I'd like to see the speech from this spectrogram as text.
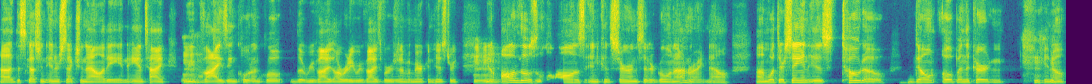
uh, discussion intersectionality and anti revising quote unquote the revised already revised version of american history mm-hmm. you know all of those laws and concerns that are going on right now um, what they're saying is toto don't open the curtain. You know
